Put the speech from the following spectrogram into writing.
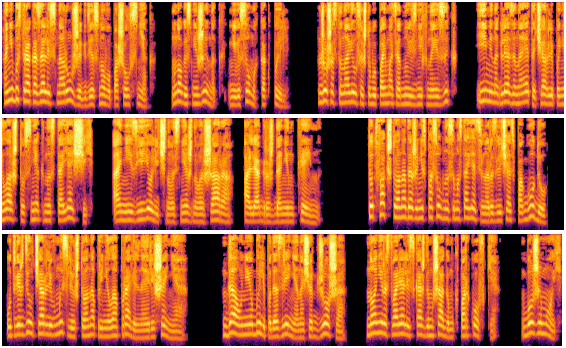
Они быстро оказались снаружи, где снова пошел снег. Много снежинок, невесомых, как пыль. Джош остановился, чтобы поймать одну из них на язык, и именно глядя на это, Чарли поняла, что снег настоящий, а не из ее личного снежного шара а-ля гражданин Кейн. Тот факт, что она даже не способна самостоятельно различать погоду, утвердил Чарли в мысли, что она приняла правильное решение. Да, у нее были подозрения насчет Джоша, но они растворялись с каждым шагом к парковке. Боже мой!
